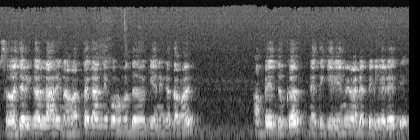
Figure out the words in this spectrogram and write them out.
සර්ජරි කරලා හරි නවත්ත ගන්නේ කොහොමද කියන එක තමයි අපේ දුක නැති කිරීමේ වැඩපිළිවෙලේදී.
